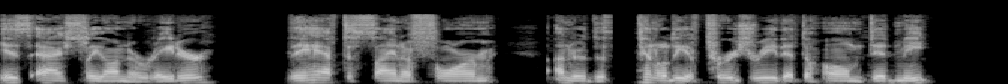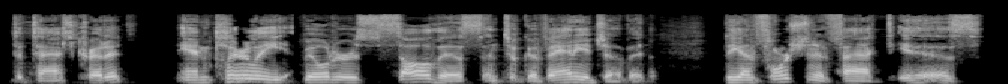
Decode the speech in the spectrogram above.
is actually on the rater. They have to sign a form under the penalty of perjury that the home did meet the tax credit. And clearly builders saw this and took advantage of it. The unfortunate fact is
